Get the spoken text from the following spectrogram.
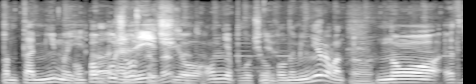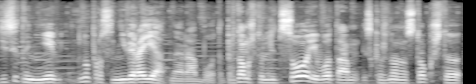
пантомимой, Он, а, получил «Оскар», да, речью. он не получил, он Нет. был номинирован. А. Но это действительно не, ну, просто невероятная работа. При том, что лицо его там искажено настолько, что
